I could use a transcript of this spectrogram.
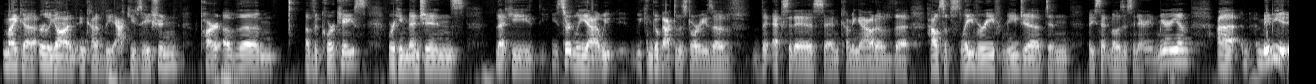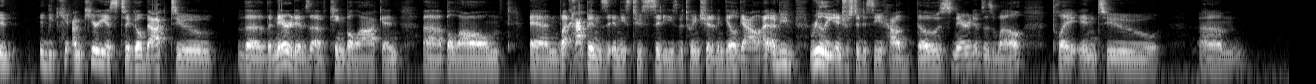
Micah early on in kind of the accusation part of the of the court case, where he mentions that he, certainly yeah we we can go back to the stories of the Exodus and coming out of the house of slavery from Egypt, and that he sent Moses and Aaron and Miriam. Uh, maybe it, it'd be I'm curious to go back to the the narratives of King Balak and uh, Balaam and what happens in these two cities between Shittim and Gilgal. I- I'd be really interested to see how those narratives as well play into um,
